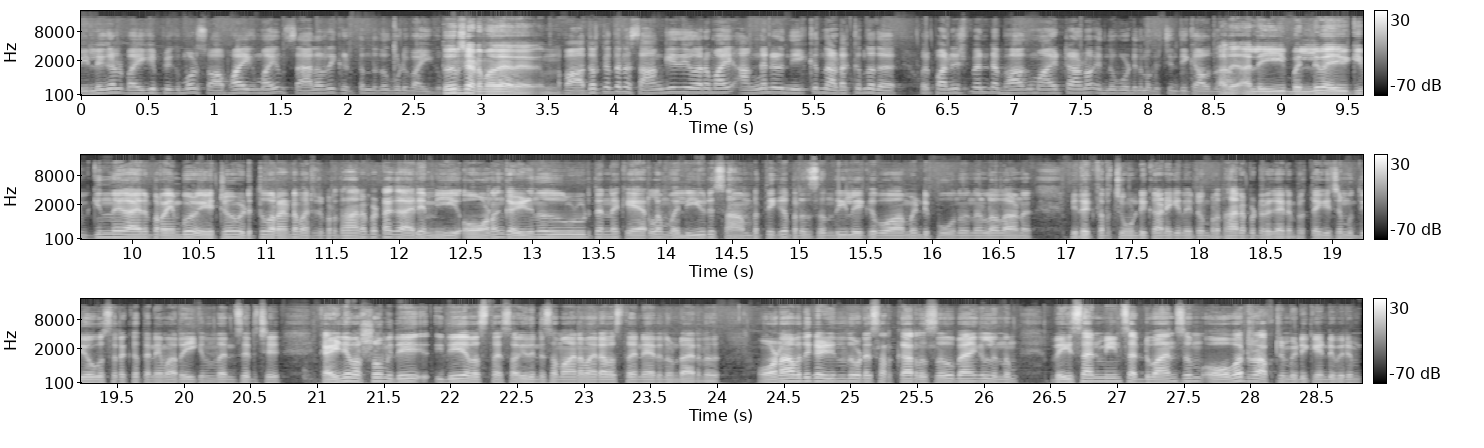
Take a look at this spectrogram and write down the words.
ബില്ലുകൾ വൈകിപ്പിക്കുമ്പോൾ സ്വാഭാവികമായും സാലറി കിട്ടുന്നത് കൂടി വൈകും. തീർച്ചയായിട്ടും. അപ്പോൾ അതൊക്കെ തന്നെ സാങ്കേതികപരമായി അങ്ങനെ ഒരു നീക്കം നടക്കുന്നത് ഒരു പണിഷ്മെന്റിന്റെ ഭാഗമായിട്ടാണോ എന്ന് കൂടി നമുക്ക് ചിന്തിക്കാവുന്നത് അല്ല ഈ ബില്ല് വൈകിപ്പിക്കുന്ന കാര്യം പറയുമ്പോൾ ഏറ്റവും എടുത്തു പറയേണ്ട മറ്റൊരു പ്രധാനപ്പെട്ട കാര്യം ഈ ഓണം കഴിയുന്നതോടുകൂടി തന്നെ കേരളം വലിയൊരു സാമ്പത്തിക പ്രതിസന്ധിയിലേക്ക് പോകാൻ വേണ്ടി പോകുന്നു എന്നുള്ളതാണ് വിദഗ്ധർ ചൂണ്ടിക്കാണിക്കുന്ന ഏറ്റവും പ്രധാനപ്പെട്ട ഒരു കാര്യം. പ്രത്യേകിച്ചും ഉദ്യോഗസ്ഥരൊക്കെ തന്നെ അറിയിക്കുന്നതനുസരിച്ച് കഴിഞ്ഞ വർഷവും ഇതേ ഇതേ അവസ്ഥ ഇതിന് സമാനമായ ഒരു അവസ്ഥ തന്നെയായിരുന്നു ഉണ്ടായിരുന്നത്. ഓണാവധി കഴിയുന്നതോടെ സർക്കാർ റിസർവ് ബാങ്കിൽ നിന്നും വെയ്സ് ആൻഡ് മീൻസ് അഡ്വാൻസും ഓവർ ഡ്രാഫ്റ്റും എടുക്കേണ്ടി വരും.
